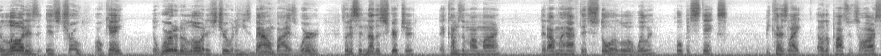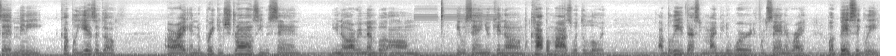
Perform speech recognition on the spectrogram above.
The Lord is is true, okay? The word of the Lord is true and he's bound by his word. So this is another scripture that comes to my mind that I'm gonna have to store, Lord willing. Hope it sticks. Because like Elder Apostle Tahar said many couple of years ago, all right, in the Breaking Strongs, he was saying, you know, I remember um he was saying you can um compromise with the Lord. I believe that's might be the word if I'm saying it right. But basically,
